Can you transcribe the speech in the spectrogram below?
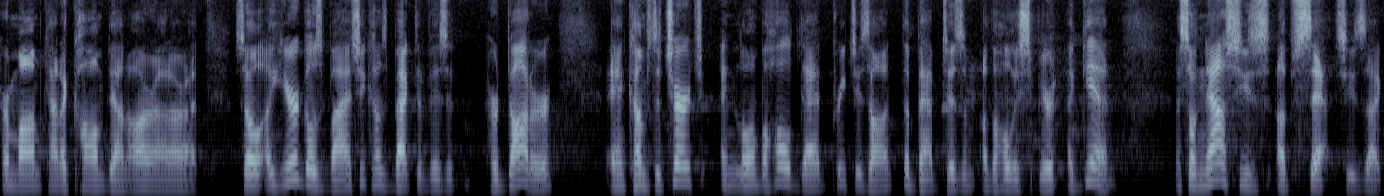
her mom kind of calmed down. All right, all right. So a year goes by, and she comes back to visit her daughter and comes to church, and lo and behold, dad preaches on the baptism of the Holy Spirit again. And so now she's upset. She's like,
